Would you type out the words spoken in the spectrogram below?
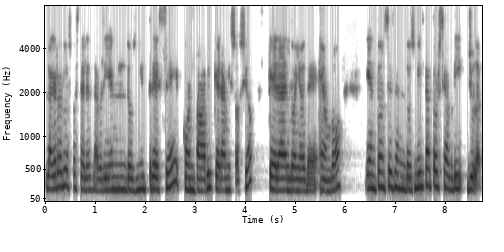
la guerra de los pasteles, la abrí en 2013 con Bobby, que era mi socio, que era el dueño de Anvil. Y entonces en 2014 abrí Julep.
